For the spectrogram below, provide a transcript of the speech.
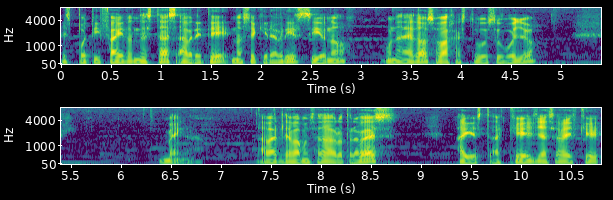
Spotify, ¿dónde estás? Ábrete. No se quiere abrir, sí o no. Una de dos, o bajas tú o subo yo. Venga. A ver, le vamos a dar otra vez. Ahí está, que ya sabéis que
